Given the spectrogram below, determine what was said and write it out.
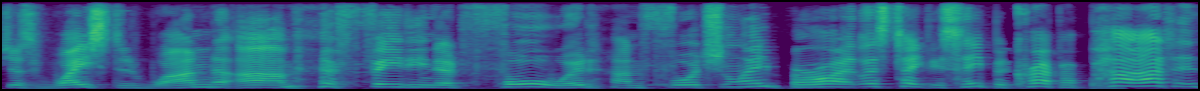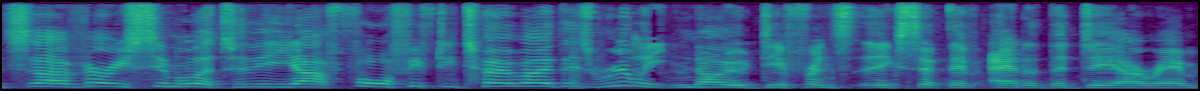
just wasted one, um, feeding it forward, unfortunately. All right, let's take this heap of crap apart. It's uh, very similar to the uh, 450 Turbo. There's really no difference except they've added the DRM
